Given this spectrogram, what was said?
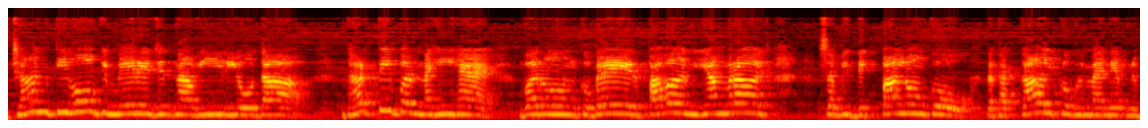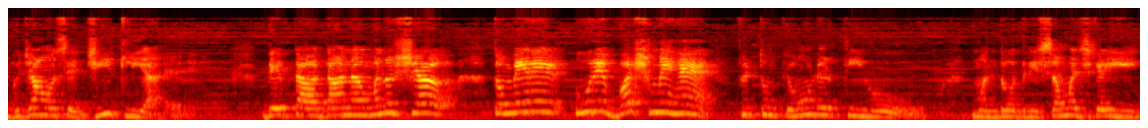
जानती हो कि मेरे जितना वीर योद्धा धरती पर नहीं है, वरुण, कुबेर, पवन, यमराज, सभी दिक्पालों को तथा काल को भी मैंने अपनी भुजाओं से जीत लिया है। देवता, दानव, मनुष्य तो मेरे पूरे वश में है। फिर तुम क्यों डरती हो? मंदोदरी समझ गई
